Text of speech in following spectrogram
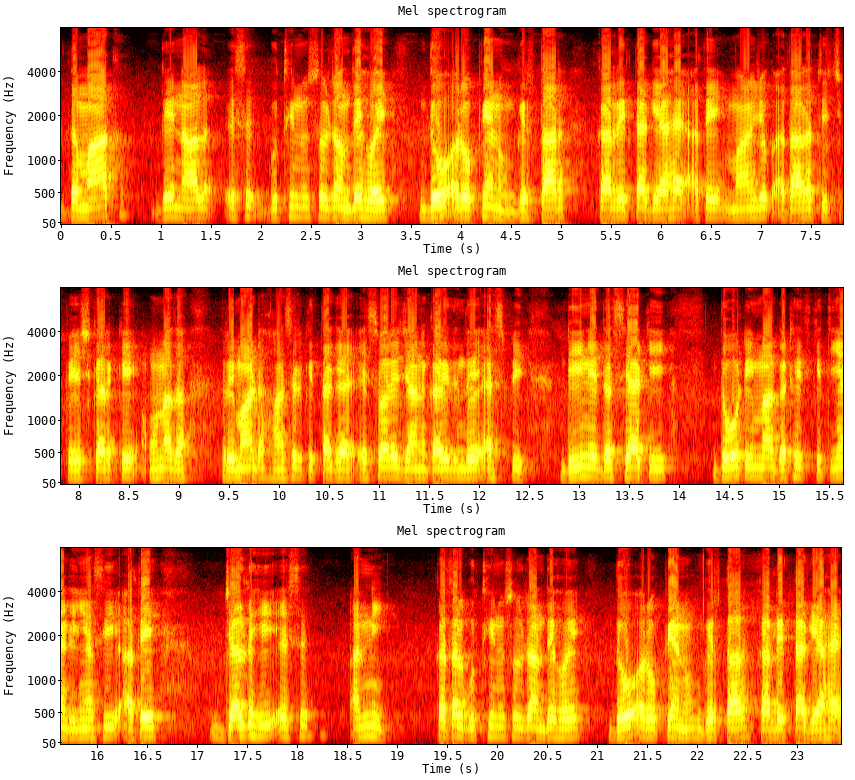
ਦਿਮਾਗ ਦੇ ਨਾਲ ਇਸ ਗੁੱਥੀ ਨੂੰ ਸੁਲਝਾਉਂਦੇ ਹੋਏ ਦੋ ਆਰੋਪੀਆਂ ਨੂੰ ਗ੍ਰਿਫਤਾਰ ਕਰ ਦਿੱਤਾ ਗਿਆ ਹੈ ਅਤੇ ਮਾਨਯੋਗ ਅਦਾਲਤ ਵਿੱਚ ਪੇਸ਼ ਕਰਕੇ ਉਹਨਾਂ ਦਾ ਰਿਮਾਂਡ ਹਾਸਲ ਕੀਤਾ ਗਿਆ ਇਸ ਬਾਰੇ ਜਾਣਕਾਰੀ ਦਿੰਦੇ ਹੋਏ ਐਸਪੀ ਡੀ ਨੇ ਦੱਸਿਆ ਕਿ ਦੋ ਟੀਮਾਂ ਗਠਿਤ ਕੀਤੀਆਂ ਗਈਆਂ ਸੀ ਅਤੇ ਜਲਦ ਹੀ ਇਸ ਅੰਨੀ ਕਤਲ ਗੁੱਥੀ ਨੂੰ ਸੁਲਝਾਉਂਦੇ ਹੋਏ ਦੋ ਆਰੋਪੀਆਂ ਨੂੰ ਗ੍ਰਿਫਤਾਰ ਕਰ ਲਿੱਤਾ ਗਿਆ ਹੈ।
